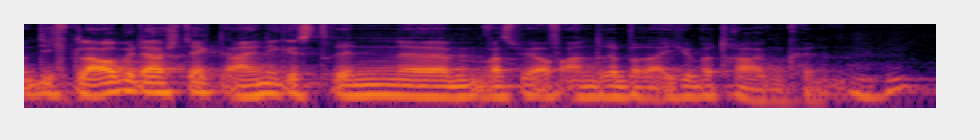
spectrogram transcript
Und ich glaube, da steckt einiges drin, ähm, was wir auf andere Bereiche übertragen können.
